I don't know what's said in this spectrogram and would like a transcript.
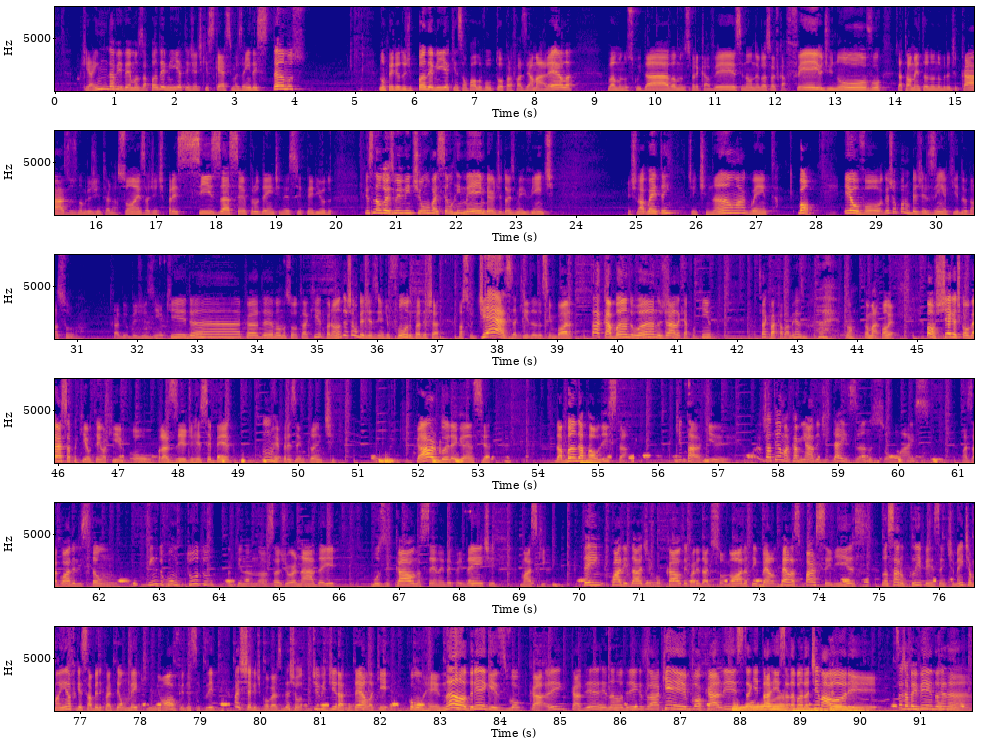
porque ainda vivemos a pandemia tem gente que esquece mas ainda estamos num período de pandemia, que em São Paulo voltou para fase amarela. Vamos nos cuidar, vamos nos precaver, senão o negócio vai ficar feio de novo. Já está aumentando o número de casos, o número de internações. A gente precisa ser prudente nesse período, porque senão 2021 vai ser um remember de 2020. A gente não aguenta, hein? A gente não aguenta. Bom, eu vou. Deixa eu pôr um beijezinho aqui do nosso Cadê o BGzinho aqui? Da, cadê? Vamos soltar aqui. Pronto, deixar um BGzinho de fundo para deixar nosso jazz aqui dando assim embora. Tá acabando o ano já, daqui a pouquinho. Será que vai acabar mesmo? Ai, bom, tomara, vamos ver. Bom, chega de conversa porque eu tenho aqui o prazer de receber um representante garbo elegância da banda paulista que tá aqui já tem uma caminhada de 10 anos ou mais, mas agora eles estão vindo com tudo aqui na nossa jornada aí musical na cena independente, mas que tem qualidade vocal, tem qualidade sonora, tem belas parcerias. Lançaram um clipe recentemente. Amanhã fiquei sabendo que vai ter um making off desse clipe. Mas chega de conversa, deixa eu dividir a tela aqui com o Renan Rodrigues, vocal. Cadê Renan Rodrigues? Aqui, vocalista, guitarrista da banda de Maori. Seja bem-vindo, Renan.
